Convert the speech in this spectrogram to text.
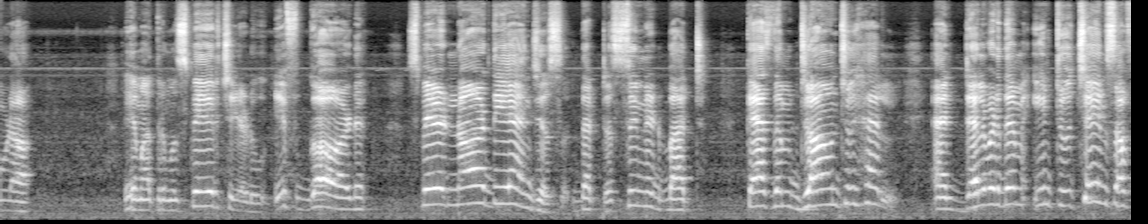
కూడా ఏమాత్రము స్పేర్ చేయడు. If God spare not the angels that sinned but cast them down to hell and delivered them into chains of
